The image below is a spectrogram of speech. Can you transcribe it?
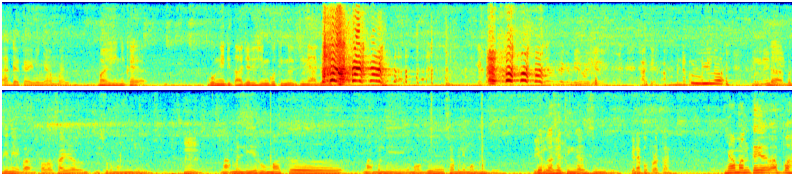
Adakah ini nyaman? Bah ini kayak gue ngedit aja di sini, gue tinggal di sini aja. Oke, apa pendapat Gila. Enggak, begini bang, kalau saya disuruh memilih, Hmm. nak beli rumah ke, nak beli mobil, saya beli mobil dulu. Biarlah saya tinggal di sini dulu. Kenapa Proton? Nyaman kayak apa?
